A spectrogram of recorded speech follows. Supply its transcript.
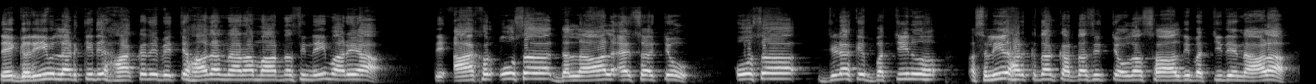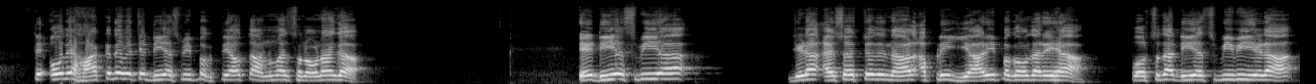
ਤੇ ਗਰੀਬ ਲੜਕੀ ਦੇ ਹੱਕ ਦੇ ਵਿੱਚ ਹਾਂ ਦਾ ਨਾਰਾ ਮਾਰਨਾ ਸੀ, ਨਹੀਂ ਮਾਰਿਆ। ਤੇ ਆਖਰ ਉਸ ਦਲਾਲ ਐਸਐਚਓ ਉਸ ਜਿਹੜਾ ਕਿ ਬੱਚੀ ਨੂੰ ਅਸ਼ਲੀਲ ਹਰਕਤਾਂ ਕਰਦਾ ਸੀ 14 ਸਾਲ ਦੀ ਬੱਚੀ ਦੇ ਨਾਲ ਤੇ ਉਹਦੇ ਹੱਕ ਦੇ ਵਿੱਚ ਡੀਐਸਪੀ ਭਗਤਿਆ, ਉਹ ਤੁਹਾਨੂੰ ਮੈਂ ਸੁਣਾਉਣਾਗਾ। ਇਹ ਡੀਐਸਪੀ ਆ, ਜਿਹੜਾ ਐਸਐਚਓ ਦੇ ਨਾਲ ਆਪਣੀ ਯਾਰੀ ਪਗਾਉਂਦਾ ਰਿਹਾ। ਪੁਲਿਸ ਦਾ ਡੀਐਸਪੀ ਵੀ ਜਿਹੜਾ,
